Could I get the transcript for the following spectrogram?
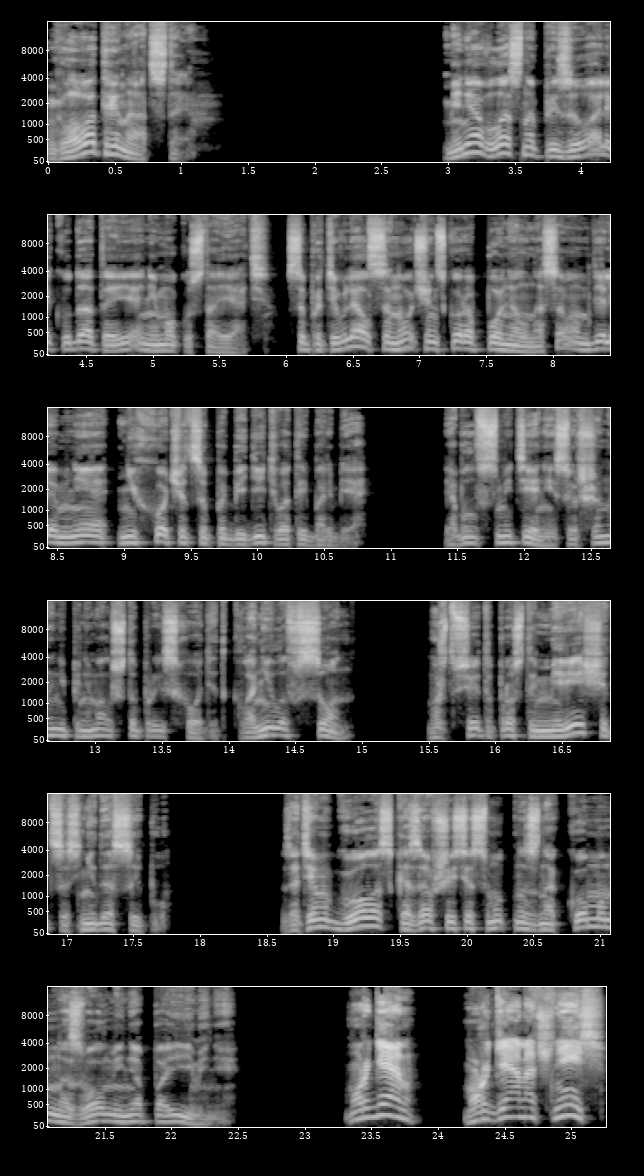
Глава 13. Меня властно призывали куда-то, и я не мог устоять. Сопротивлялся, но очень скоро понял, на самом деле мне не хочется победить в этой борьбе. Я был в смятении, совершенно не понимал, что происходит, клонило в сон. Может, все это просто мерещится с недосыпу? Затем голос, казавшийся смутно знакомым, назвал меня по имени. «Мурген! Мурген, очнись!»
